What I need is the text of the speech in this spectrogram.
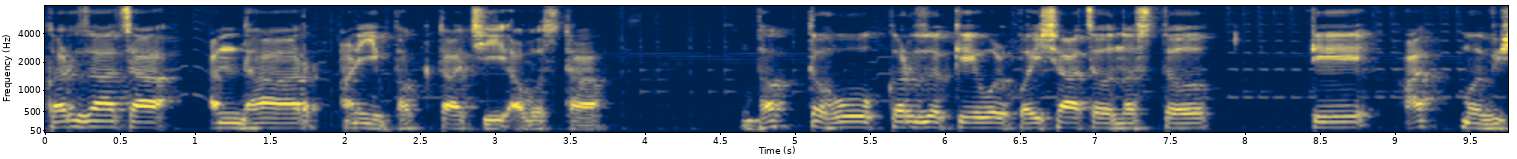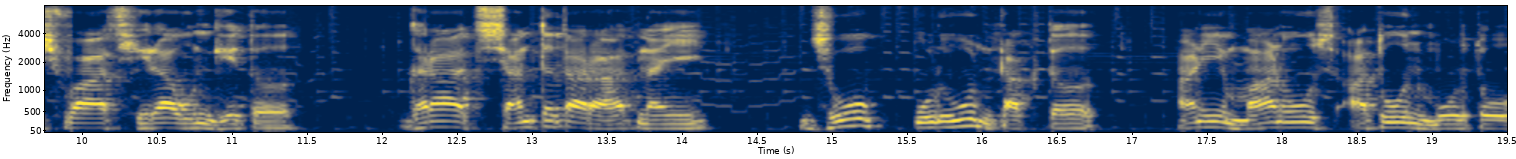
कर्जाचा अंधार आणि भक्ताची अवस्था. भक्त हो कर्ज केवळ पैशाचं नसतं ते आत्मविश्वास हिरावून घेतं घरात शांतता राहत नाही झोप उडवून टाकतं आणि माणूस आतून मोडतो.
